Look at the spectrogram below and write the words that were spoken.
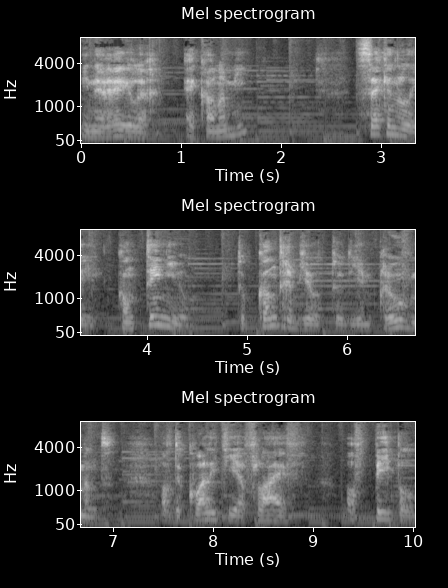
in a regular economy. Secondly, continue to contribute to the improvement of the quality of life of people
